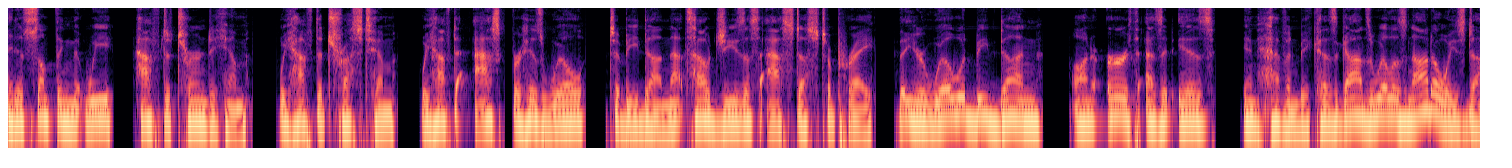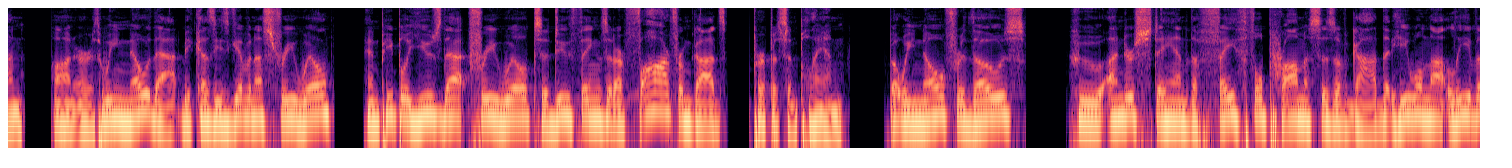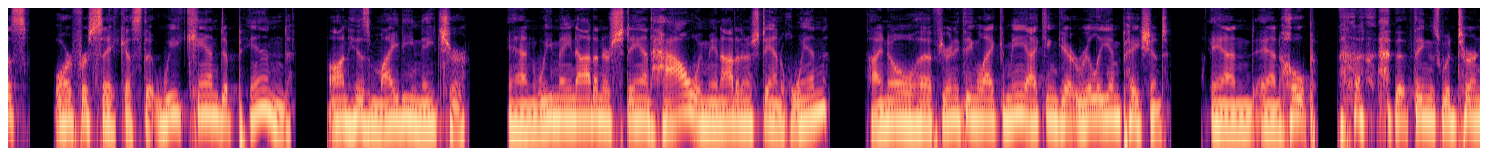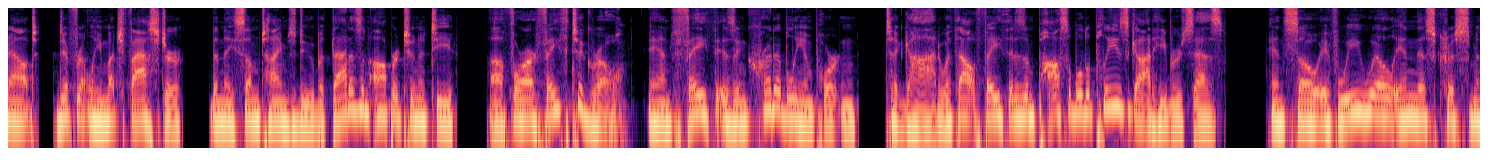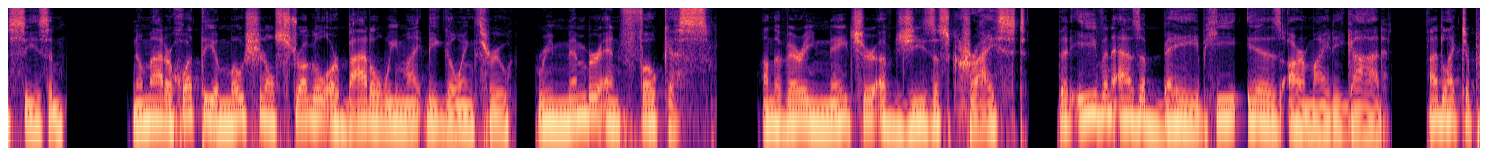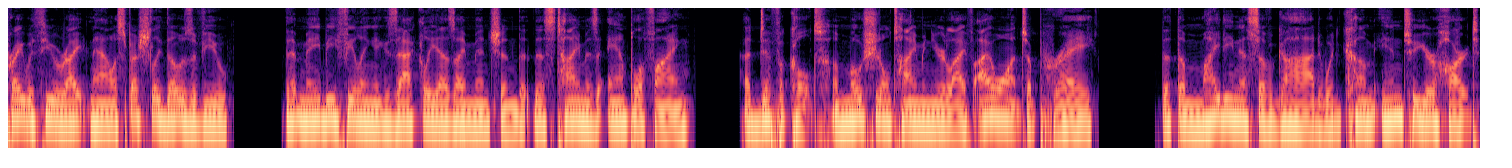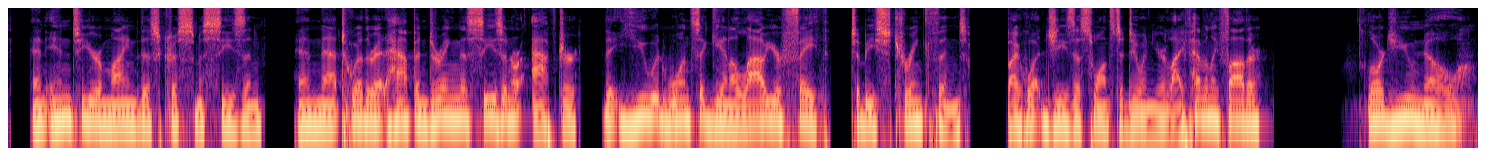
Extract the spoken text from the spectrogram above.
it is something that we have to turn to Him. We have to trust Him. We have to ask for His will to be done. That's how Jesus asked us to pray, that your will would be done on earth as it is in heaven, because God's will is not always done on earth. We know that because He's given us free will, and people use that free will to do things that are far from God's purpose and plan. But we know for those who understand the faithful promises of God that He will not leave us or forsake us, that we can depend on His mighty nature. And we may not understand how, we may not understand when. I know uh, if you're anything like me, I can get really impatient and, and hope that things would turn out differently much faster than they sometimes do. But that is an opportunity uh, for our faith to grow. And faith is incredibly important to God. Without faith, it is impossible to please God, Hebrews says. And so, if we will, in this Christmas season, no matter what the emotional struggle or battle we might be going through, remember and focus on the very nature of Jesus Christ, that even as a babe, He is our mighty God. I'd like to pray with you right now, especially those of you that may be feeling exactly as I mentioned, that this time is amplifying a difficult emotional time in your life, I want to pray that the mightiness of God would come into your heart and into your mind this Christmas season, and that whether it happened during this season or after, that you would once again allow your faith to be strengthened by what Jesus wants to do in your life. Heavenly Father, Lord, you know.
